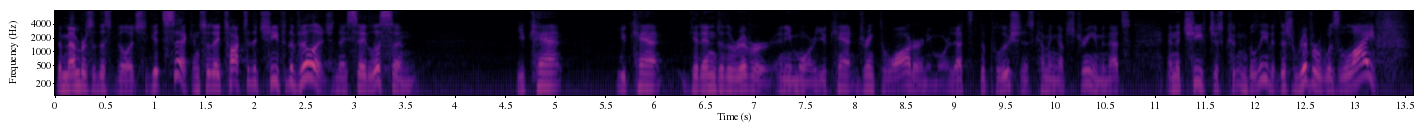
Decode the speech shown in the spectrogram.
the members of this village to get sick. And so they talk to the chief of the village and they say, listen, you can't, you can't get into the river anymore. You can't drink the water anymore. That's the pollution is coming upstream. And that's and the chief just couldn't believe it. This river was life.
